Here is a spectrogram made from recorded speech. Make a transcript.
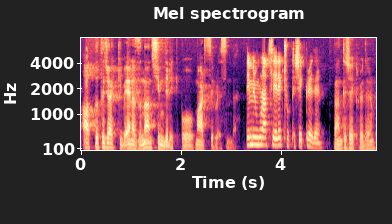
atlatacak gibi en azından şimdilik bu Mart zirvesinde. Demir Murat Seyrek çok teşekkür ederim. Ben teşekkür ederim.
